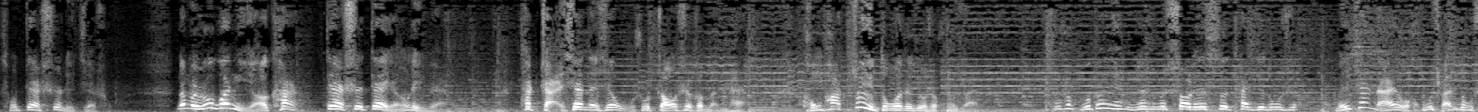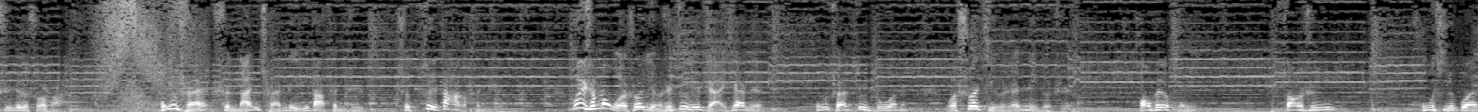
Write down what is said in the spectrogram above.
从电视里接触。那么，如果你要看电视、电影里边，它展现那些武术招式和门派。恐怕最多的就是洪拳。我说不对呀，你看什么少林寺太极宗师，没见哪有洪拳宗师这个说法。洪拳是南拳的一大分支，是最大的分支。为什么我说影视剧里展现的洪拳最多呢？我说几个人你就知道：黄飞鸿、方世玉、洪熙官，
